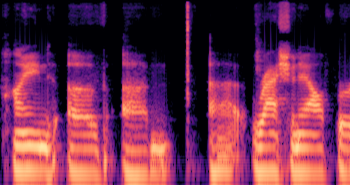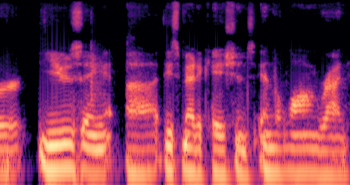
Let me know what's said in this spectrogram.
kind of um, uh, rationale for using uh, these medications in the long run.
